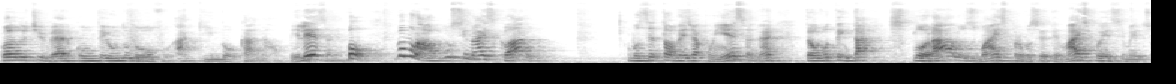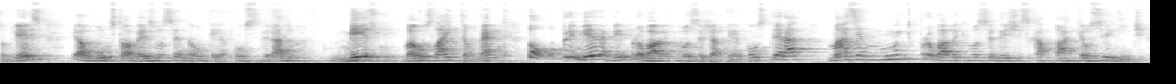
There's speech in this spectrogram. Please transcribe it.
quando tiver conteúdo novo aqui no canal, beleza? Bom, vamos lá, alguns sinais, claro, você talvez já conheça, né? Então vou tentar explorá-los mais para você ter mais conhecimento sobre eles e alguns talvez você não tenha considerado mesmo. Vamos lá então, né? Bom, o primeiro é bem provável que você já tenha considerado, mas é muito provável que você deixe escapar, que é o seguinte:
